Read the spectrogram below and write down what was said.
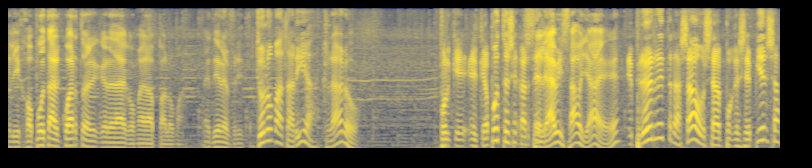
el hijo puta del cuarto es el que le da de comer a las palomas, me tiene frito. Yo lo mataría. Claro, Porque el que ha puesto ese se cartel. le ha avisado ya, ¿eh? Eh, Pero es retrasado, o sea, porque se piensa,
